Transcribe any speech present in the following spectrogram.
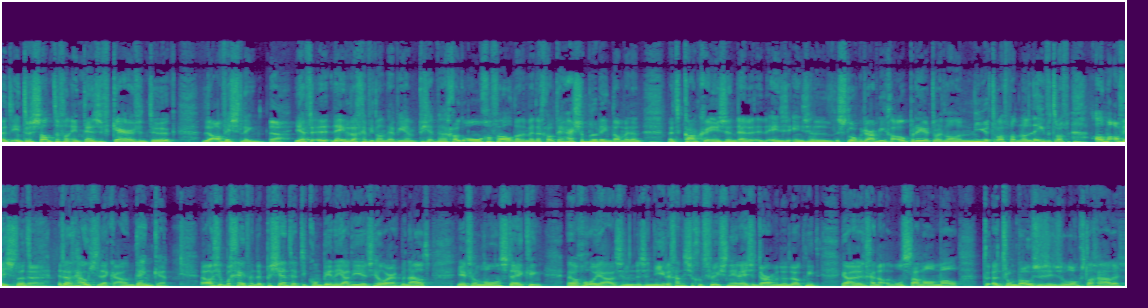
het interessante van intensive care is natuurlijk de afwisseling. Ja. Je hebt, de ene dag heb je dan heb je een patiënt met een groot ongeval, dan met een grote hersenbloeding, dan met, een, met kanker in zijn, in zijn, in zijn slokdarm die geopereerd wordt, dan een niertransplant, een levertransplant. Allemaal afwisselend. Ja. En dat houdt je lekker aan het denken. Als je op een gegeven moment een patiënt hebt die komt binnen, ja, die is heel erg benauwd. Die heeft een longontsteking. Uh, goh, ja, zijn, zijn nieren gaan niet zo goed functioneren. En zijn darmen doen het ook niet. Ja, er gaan, ontstaan allemaal tromboses in zijn longslagaders.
